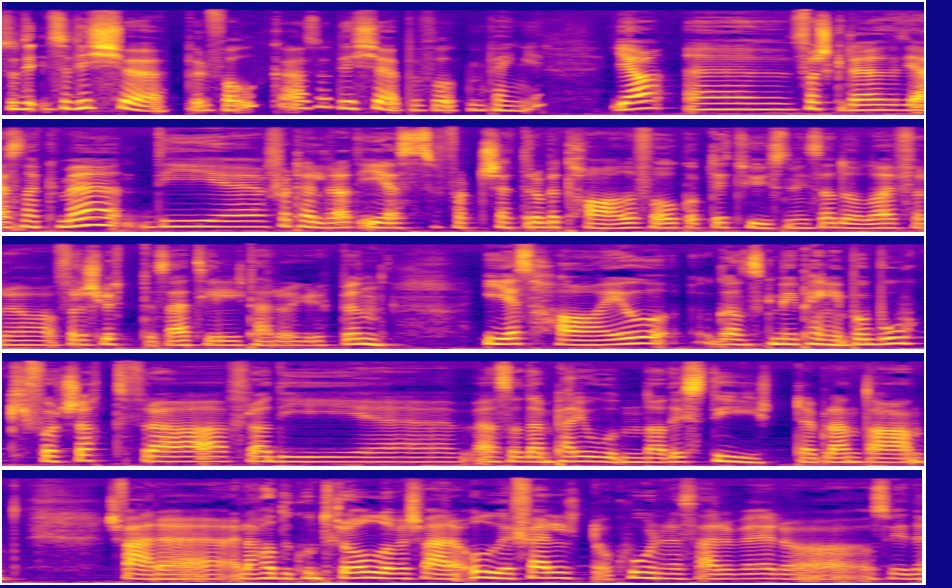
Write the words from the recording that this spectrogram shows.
Så de, så de, kjøper folk, altså? De kjøper folk med penger? Ja, eh, forskere jeg snakker med, de eh, forteller at IS fortsetter å betale folk opptil tusenvis av dollar for å, for å, slutte seg til terrorgruppen. IS har jo ganske mye penger på bok fortsatt fra, fra de, eh, altså den perioden da de styrte bl.a. svære Eller hadde kontroll over svære oljefelt og kornreserver og osv.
